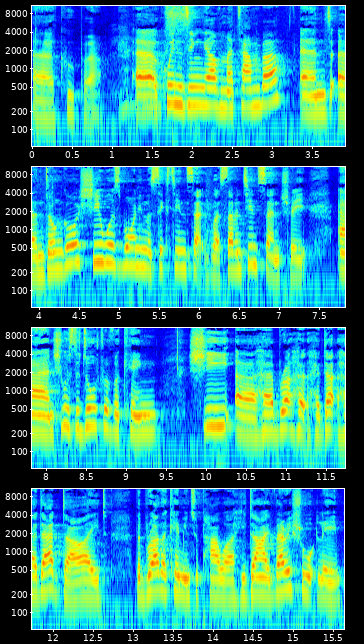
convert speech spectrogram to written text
uh, Cooper. Uh, of Matamba and uh, Ndongo. She was born in the 16th, well, 17th century, and she was the daughter of a king. She, uh, her, bro- her, her, da- her dad died. The brother came into power. He died very shortly.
